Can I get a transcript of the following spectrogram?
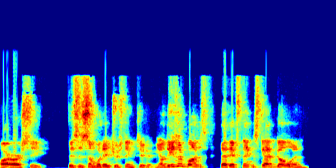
RRC. This is somewhat interesting too. You know, these are ones that if things got going,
